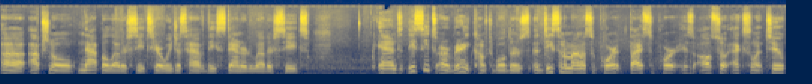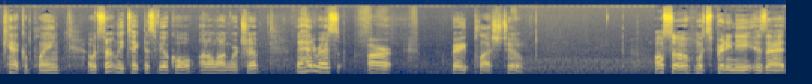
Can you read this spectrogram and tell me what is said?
uh, optional Nappa leather seats here. We just have the standard leather seats. And these seats are very comfortable. There's a decent amount of support. Thigh support is also excellent too. Can't complain. I would certainly take this vehicle on a long road trip. The headrests are very plush too. Also, what's pretty neat is that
